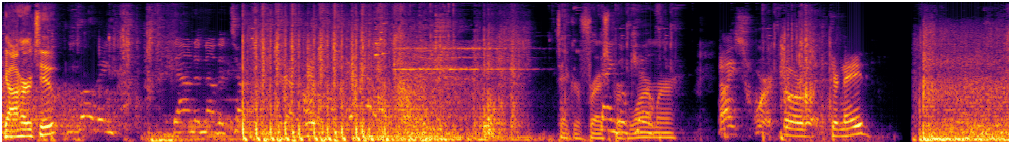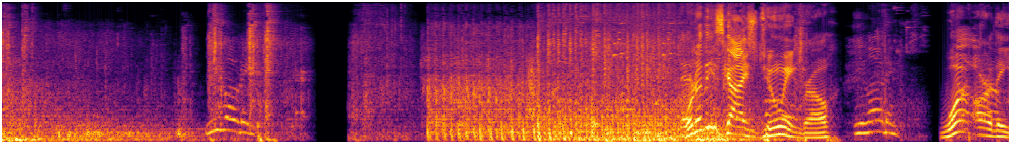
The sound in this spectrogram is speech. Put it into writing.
Got her too. Reloading. Down another turret. Take her fresh Tango purple kill. armor. Nice work. Or grenade. Reloading. What are these guys doing, bro? Reloading. What are they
